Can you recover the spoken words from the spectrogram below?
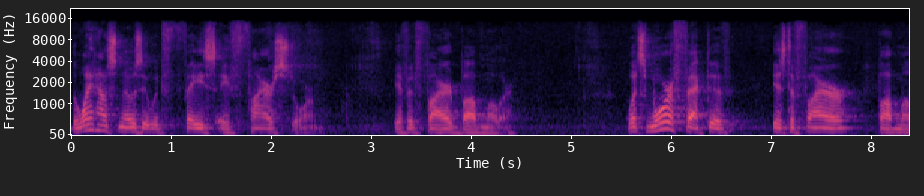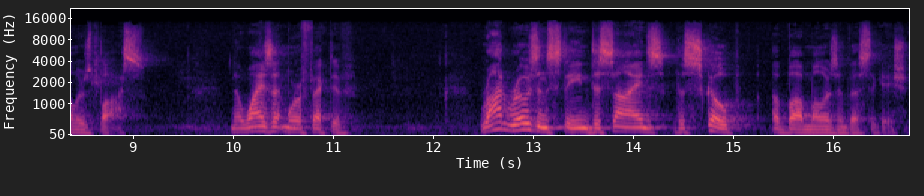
The White House knows it would face a firestorm if it fired Bob Mueller. What's more effective is to fire Bob Mueller's boss. Now, why is that more effective? Rod Rosenstein decides the scope of Bob Mueller's investigation.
